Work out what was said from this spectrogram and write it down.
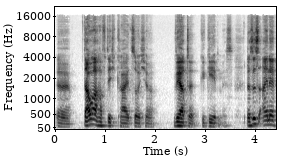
äh, Dauerhaftigkeit solcher Werte gegeben ist. Das ist eine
